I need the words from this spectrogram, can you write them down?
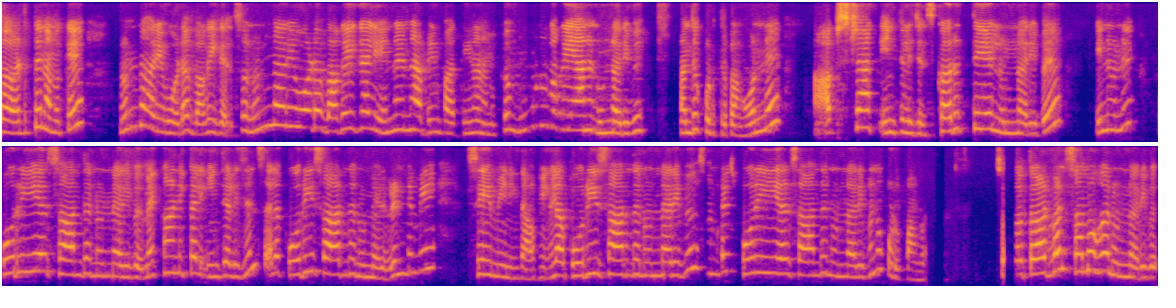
சோ அடுத்து நமக்கு நுண்ணறிவோட வகைகள். சோ நுண்ணறிவோட வகைகள் என்னென்ன அப்படின்னு பாத்தீங்கன்னா நமக்கு மூணு வகையான நுண்ணறிவு வந்து கொடுத்துருக்காங்க. ஒண்ணு அப்டிராக்ட் இன்டெலிஜென்ஸ் கருத்தியல் நுண்ணறிவு. இன்னொன்னு பொறியியல் சார்ந்த நுண்ணறிவு மெக்கானிக்கல் இன்டெலிஜென்ஸ் அல்ல பொறி சார்ந்த நுண்ணறிவு. ரெண்டுமே சேம் மீனிங் தான். ஓகேங்களா? பொறி சார்ந்த நுண்ணறிவு சம்டைம்ஸ் பொறியியல் சார்ந்த நுண்ணறிவுன்னு கொடுப்பாங்க. ஸோ தேர்ட் ஒன் சமூக நுண்ணறிவு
